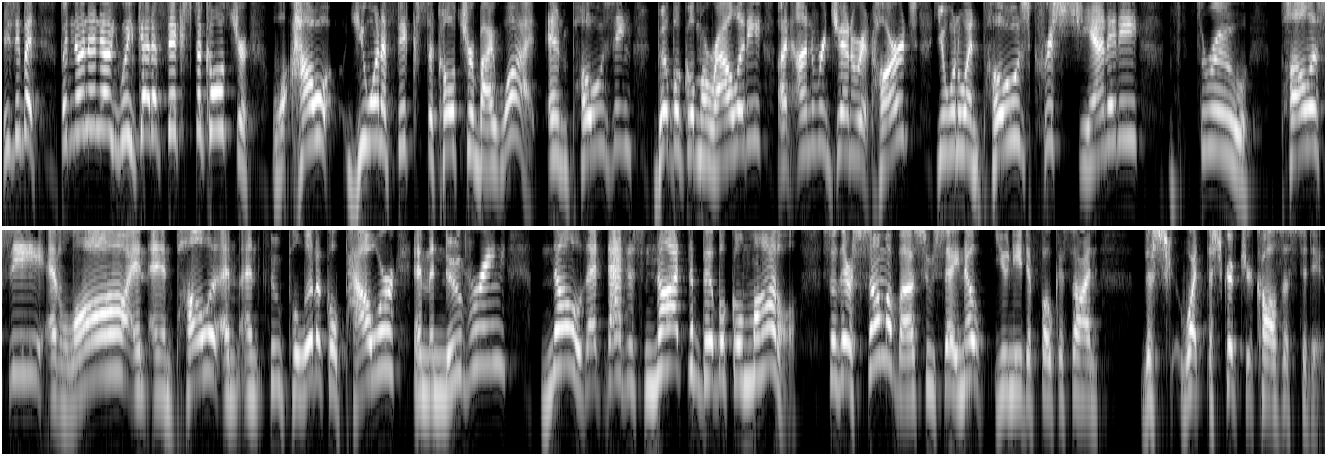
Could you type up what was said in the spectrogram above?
You say, but but no, no, no, we've got to fix the culture. Well, how you want to fix the culture by what? Imposing biblical morality on unregenerate hearts? You want to impose Christianity through policy and law and and, poli- and, and through political power and maneuvering? No, that that is not the biblical model. So there's some of us who say, no, you need to focus on the, what the scripture calls us to do.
